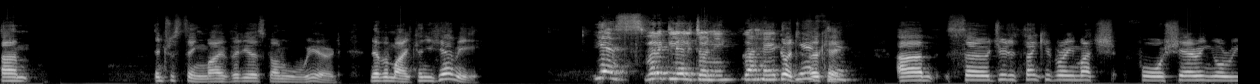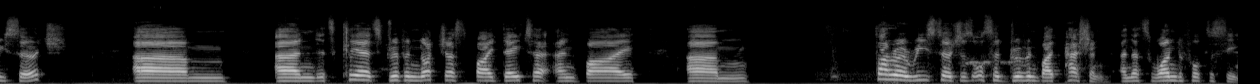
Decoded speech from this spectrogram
Um, interesting, my video's gone weird. Never mind, can you hear me? Yes, very clearly, Tony. Go ahead. Good, Yes, okay. yes. Um, so Judith, thank you very much for sharing your research. Um, and it's clear it's driven not just by data and by um, thorough research, it's also driven by passion, and that's wonderful to see.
